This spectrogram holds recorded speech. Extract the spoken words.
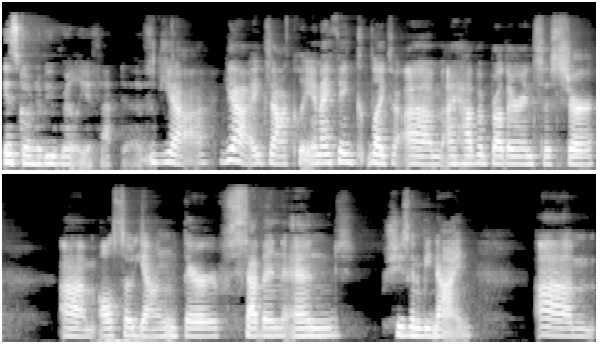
is going to be really effective. Yeah. Yeah, exactly. And I think like um I have a brother and sister um also young. They're 7 and she's going to be 9. Um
